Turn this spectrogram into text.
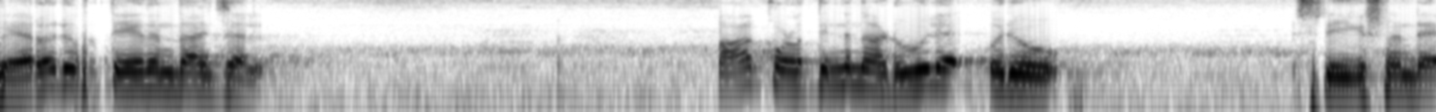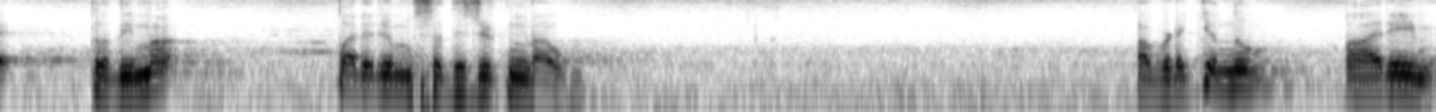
വേറൊരു പ്രത്യേകത എന്താണെന്ന് വെച്ചാൽ ആ കുളത്തിന്റെ നടുവിൽ ഒരു ശ്രീകൃഷ്ണന്റെ പ്രതിമ പലരും ശ്രദ്ധിച്ചിട്ടുണ്ടാവും. അവിടേക്കൊന്നും ആരെയും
